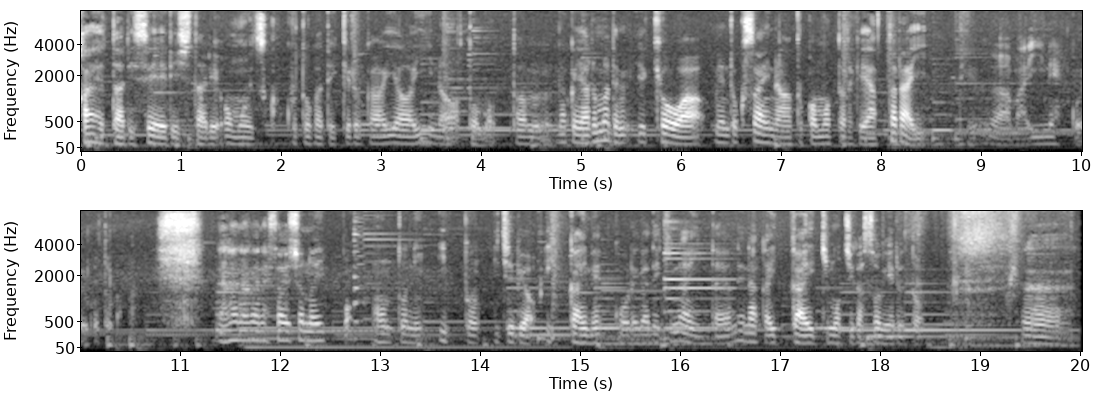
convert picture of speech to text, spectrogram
変えたり整理したり思いつくことができるからいやいいなと思った。なんかやるまで今日は面倒くさいなとか思っただけやったらいいっていうのはまあいいね。こういうことが。なかなかね最初の一歩本当に1分1秒1回目これができないんだよね。なんか1回気持ちがそげると。うん。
